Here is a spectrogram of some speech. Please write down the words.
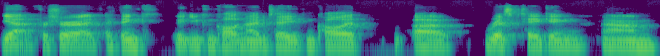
Yeah for sure. I, I think you can call it naivete you can call it uh, risk taking um,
